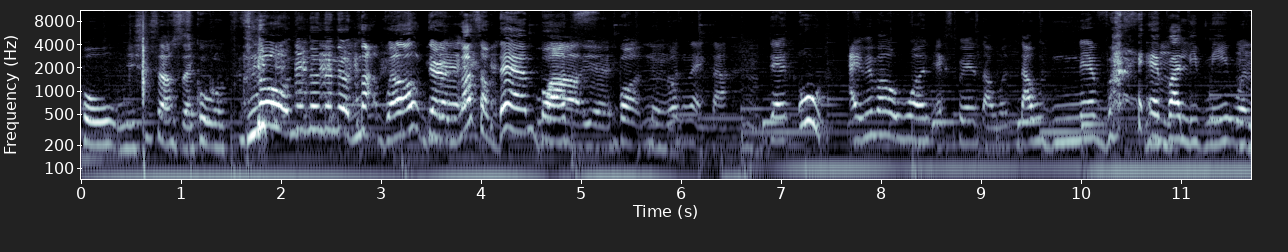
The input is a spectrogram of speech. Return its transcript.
whole She sounds like school. No, no, no, no, no. Not well. There Yeah. are lots of them, but Wow, yeah. but no, it Mm. wasn't like that. Mm. Then oh, I remember one experience that was that would never ever leave me was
